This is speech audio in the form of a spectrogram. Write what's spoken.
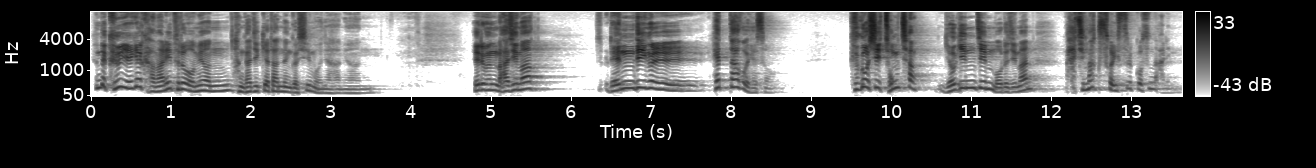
근데 그 얘기를 가만히 들어오면 한 가지 깨닫는 것이 뭐냐 하면 여러분 마지막 랜딩을 했다고 해서 그것이 종착역인지는 모르지만 마지막 서 있을 곳은 아닙니다.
